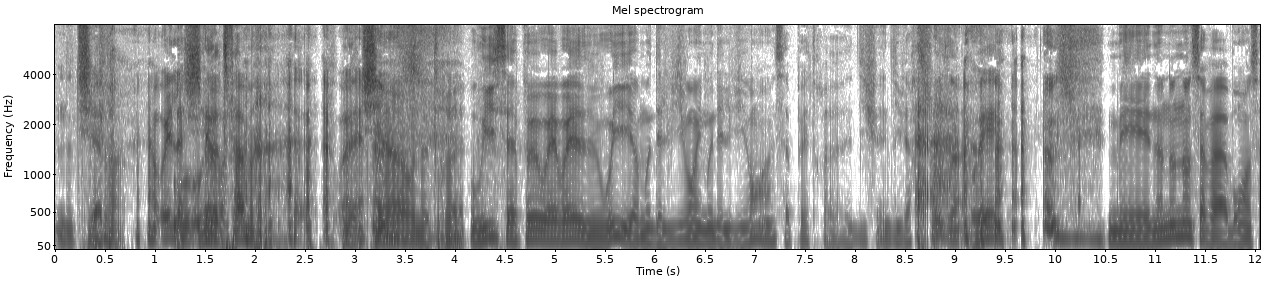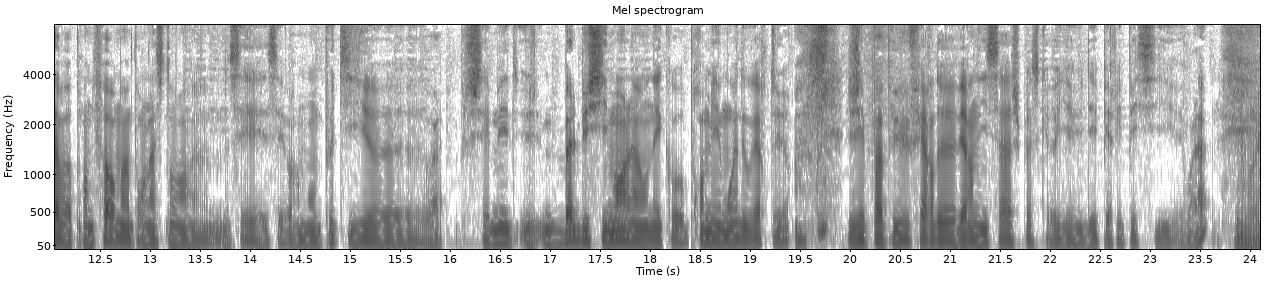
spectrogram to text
Notre la ou, ou chèvre. notre femme, ou Ouais. notre chien, ou notre. euh, Oui, ça peut, ouais, ouais, euh, oui, un modèle vivant et modèle vivant, hein, ça peut être euh, diff- diverses choses. hein. Oui, Mais non, non, non, ça va, bon, ça va prendre forme hein, pour l'instant. C'est, vraiment petit, euh, voilà. C'est mes balbutiements là. On est qu'au premier mois d'ouverture. J'ai pas pu faire de vernissage parce qu'il y a eu des péripéties, voilà. oui.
